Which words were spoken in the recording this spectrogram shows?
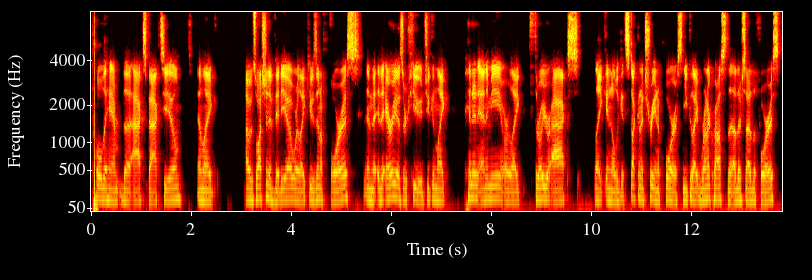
pull the ham the axe back to you. And like I was watching a video where like he was in a forest, and the, the areas are huge. You can like pin an enemy or like throw your axe like and it'll get stuck in a tree in a forest, and you could like run across the other side of the forest.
